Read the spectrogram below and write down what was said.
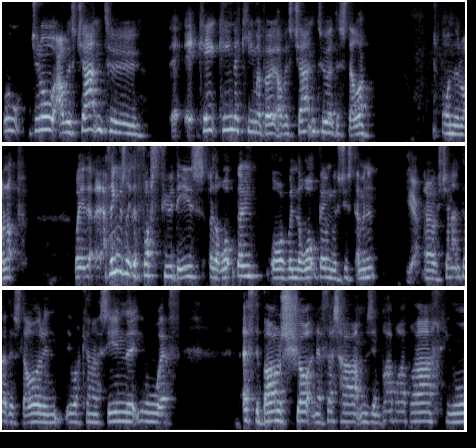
Well do you know i was chatting to it kind of came about. I was chatting to a distiller on the run up. Well, I think it was like the first few days of the lockdown, or when the lockdown was just imminent. Yeah. And I was chatting to a distiller, and they were kind of saying that you know if if the bar's shut and if this happens and blah blah blah, you know,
